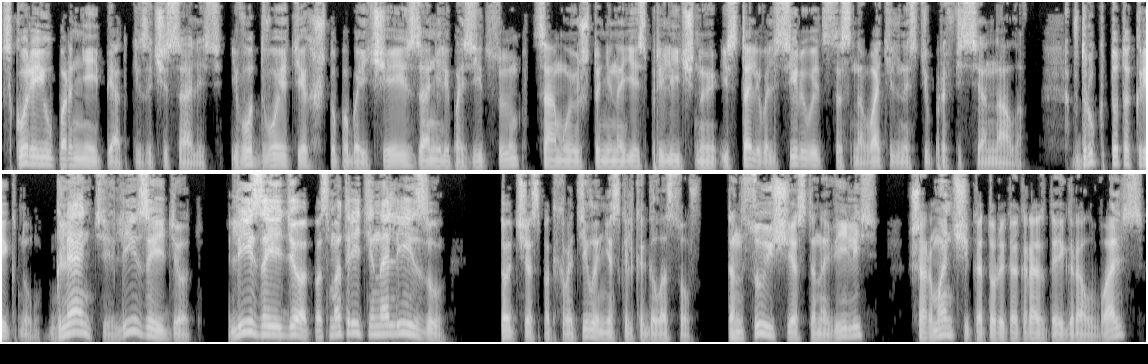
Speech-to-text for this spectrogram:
Вскоре и у парней пятки зачесались, и вот двое тех, что по бойчее, заняли позицию, самую что ни на есть приличную, и стали вальсировать с основательностью профессионалов. Вдруг кто-то крикнул «Гляньте, Лиза идет! Лиза идет! Посмотрите на Лизу!» Тотчас подхватило несколько голосов. Танцующие остановились. Шарманщик, который как раз доиграл вальс,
